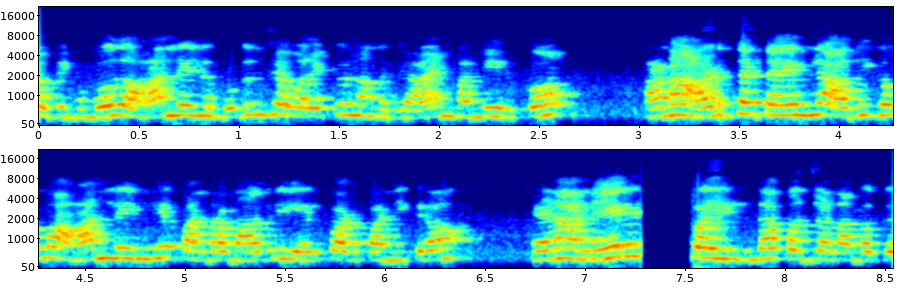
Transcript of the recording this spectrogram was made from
அப்படிங்கும்போது ஆன்லைன்ல முடிஞ்ச வரைக்கும் நாங்க ஜாயின் பண்ணியிருக்கோம். ஆனா அடுத்த டைம்ல அதிகமா ஆன்லைன்லயே பண்ற மாதிரி ஏற்பாடு பண்ணிக்கிறோம். ஏன்னா நேரடியா இருந்தா கொஞ்சம் நமக்கு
